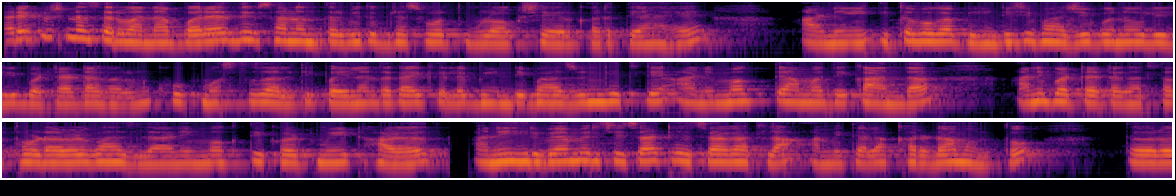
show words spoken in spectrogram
हरे कृष्ण सर्वांना बऱ्याच दिवसानंतर मी तुमच्यासोबत ब्लॉग शेअर करते आहे. आणि इथं बघा भेंडीची भाजी बनवलेली बटाटा घालून खूप मस्त झाली ती पहिल्यांदा काय केलं भेंडी भाजून घेतली आणि मग त्यामध्ये कांदा आणि बटाटा घातला. थोडा वेळ भाजला आणि मग तिखट मीठ हळद आणि हिरव्या मिरचीचा ठेचा घातला. आम्ही त्याला खरडा म्हणतो. तर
